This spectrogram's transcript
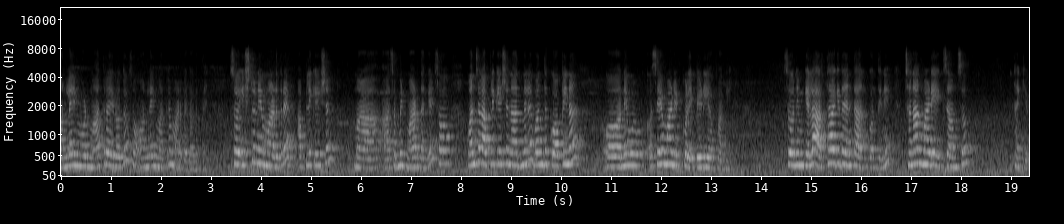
ಆನ್ಲೈನ್ ಮೋಡ್ ಮಾತ್ರ ಇರೋದು. ಸೊ ಆನ್ಲೈನ್ ಮಾತ್ರ ಮಾಡಬೇಕಾಗುತ್ತೆ. ಸೊ ಇಷ್ಟು ನೀವು ಮಾಡಿದ್ರೆ ಅಪ್ಲಿಕೇಶನ್ ಮಾ ಸಬ್ಮಿಟ್ ಮಾಡ್ದಂಗೆ. ಸೊ ಒಂದ್ಸಲ ಅಪ್ಲಿಕೇಶನ್ ಆದಮೇಲೆ ಒಂದು ಕಾಪಿನ ನೀವು ಸೇವ್ ಮಾಡಿ ಇಟ್ಕೊಳ್ಳಿ ಪಿ ಡಿ ಎಫ್ ಆಗಿ. ಸೊ ನಿಮಗೆಲ್ಲ ಅರ್ಥ ಆಗಿದೆ ಅಂತ ಅಂದ್ಕೊತೀನಿ ಚೆನ್ನಾಗಿ ಮಾಡಿ ಎಕ್ಸಾಮ್ಸು ಥ್ಯಾಂಕ್ ಯು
